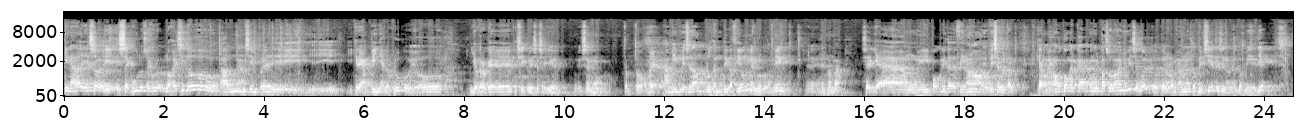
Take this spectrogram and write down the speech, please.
y nada, y eso, y seguro, seguro, los éxitos aunan siempre y, crean piña en los grupos. Yo, yo creo que, que sí, que hubiese seguido, hubiésemos, tanto, hombre, a mí me hubiese dado un plus de motivación y el grupo también, eh, es normal. Sería muy hipócrita decir, no, no, yo hubiese vuelto al... Que a lo mejor con el, con el paso de los años hubiese vuelto, pero a lo mejor no en el 2007, sino en el 2010.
